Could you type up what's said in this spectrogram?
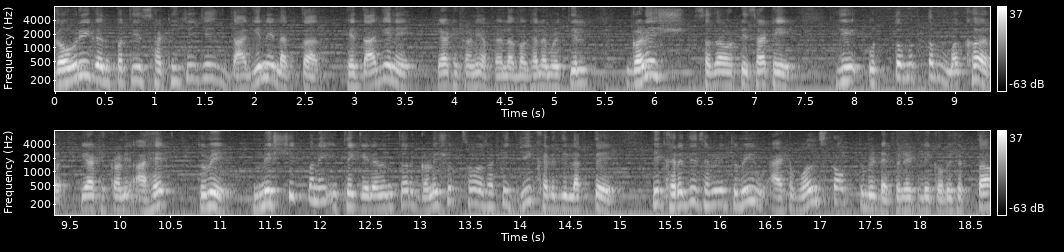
गौरी गणपतीसाठीचे जे दागिने लागतात हे दागिने या ठिकाणी आपल्याला बघायला मिळतील. गणेश सजावटीसाठी जी उत्तमोत्तम मखर या ठिकाणी आहेत तुम्ही निश्चितपणे इथे गेल्यानंतर गणेशोत्सवासाठी जी खरेदी लागते ही खरेदी सगळी तुम्ही ॲट वन स्टॉप तुम्ही डेफिनेटली करू शकता.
